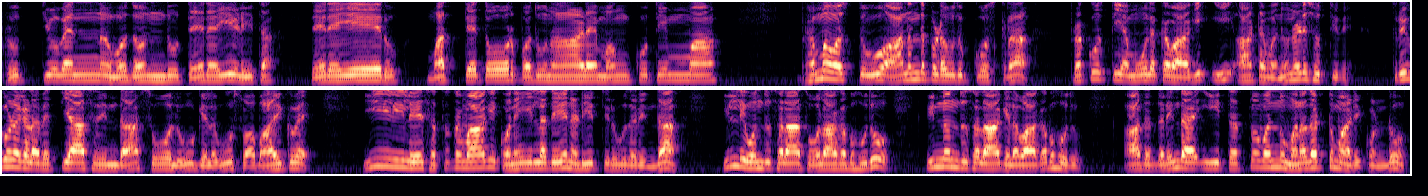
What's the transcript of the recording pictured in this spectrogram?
ಮೃತ್ಯುವೆನ್ನುವುದೊಂದು ಇಳಿತ ತೆರೆಯೇರು, ಮತ್ತೆ ತೋರ್ಪದು ನಾಳೆ ಮಂಕುತಿಮ್ಮ. ಬ್ರಹ್ಮವಸ್ತುವು ಆನಂದ ಪಡುವುದಕ್ಕೋಸ್ಕರ ಪ್ರಕೃತಿಯ ಮೂಲಕವಾಗಿ ಈ ಆಟವನ್ನು ನಡೆಸುತ್ತಿದೆ. ತ್ರಿಗುಣಗಳ ವ್ಯತ್ಯಾಸದಿಂದ ಸೋಲು, ಗೆಲುವು ಸ್ವಾಭಾವಿಕವೇ. ಈ ಲೀಲೆ ಸತತವಾಗಿ ಕೊನೆಯಿಲ್ಲದೆ ನಡೆಯುತ್ತಿರುವುದರಿಂದ ಇಲ್ಲಿ ಒಂದು ಸಲ ಸೋಲಾಗಬಹುದು, ಇನ್ನೊಂದು ಸಲ ಗೆಲುವಾಗಬಹುದು. ಆದ್ದರಿಂದ ಈ ತತ್ವವನ್ನು ಮನದಟ್ಟು ಮಾಡಿಕೊಂಡು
